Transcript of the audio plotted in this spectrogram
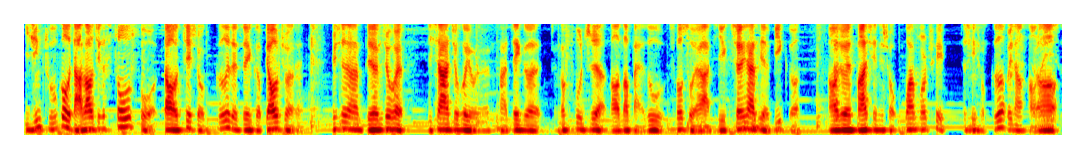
已经足够达到这个搜索到这首歌的这个标准。于是呢，别人就会底下就会有人把这个整个复制，然后到百度搜索呀，提升一下自己的逼格，然后就会发现这首 One More Trip 这是一首歌，非常好的意思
